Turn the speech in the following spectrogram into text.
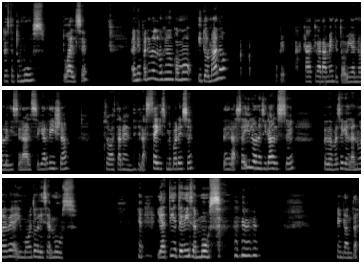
¿dónde está tu moose? Tu alce. En español lo tradujeron como ¿y tu hermano? Porque acá claramente todavía no le dicen alce y ardilla. Eso va a estar desde las 6, me parece desde las 6 lo necesita al C, pero me parece que en la 9 hay un momento que le dice mus. Y a ti te dicen mus. me encanta.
